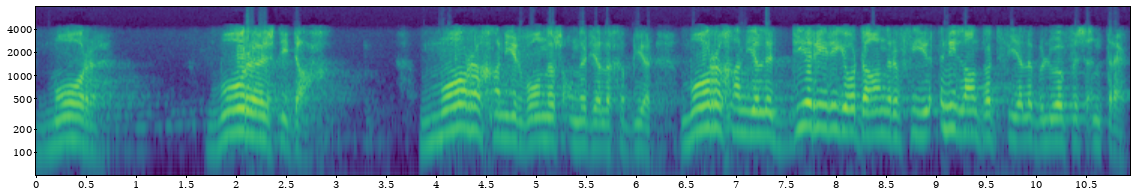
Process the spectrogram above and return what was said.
Môre. Môre is die dag. Môre gaan hier wonders onder julle gebeur. Môre gaan julle deur hierdie Jordaanrivier in die land wat vir julle beloof is intrek.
